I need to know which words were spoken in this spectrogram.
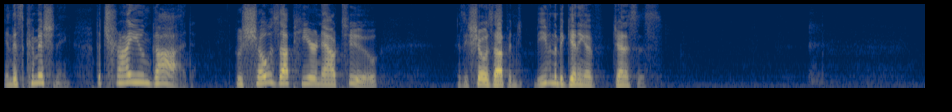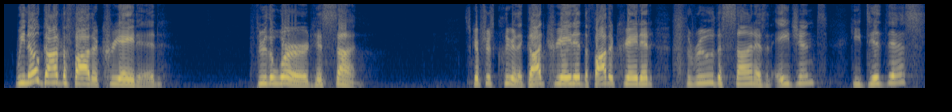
in this commissioning, the triune God who shows up here now too, as he shows up in even the beginning of Genesis. We know God the Father created through the Word, his Son. Scripture is clear that God created, the Father created through the Son as an agent. He did this.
